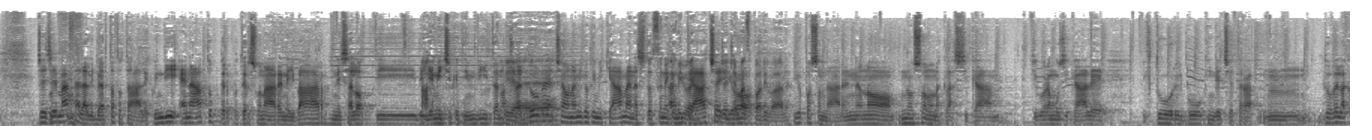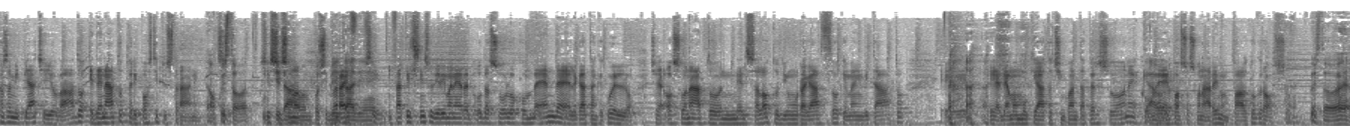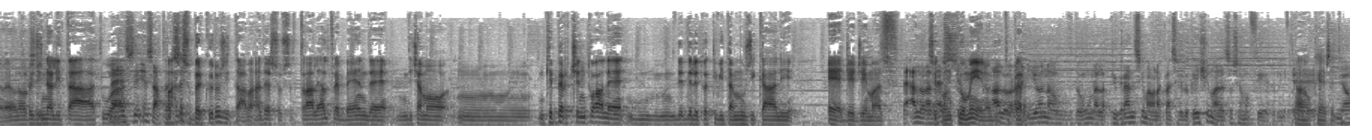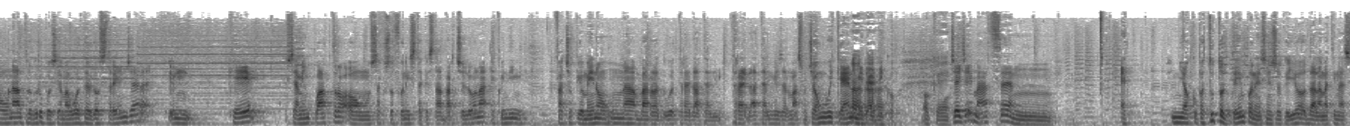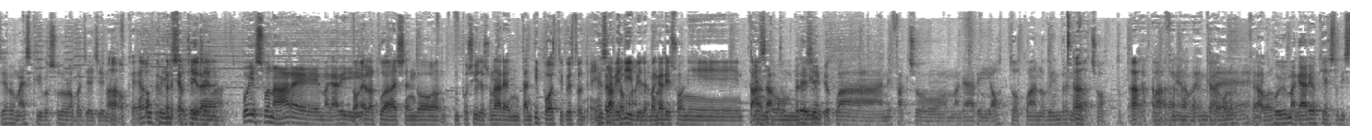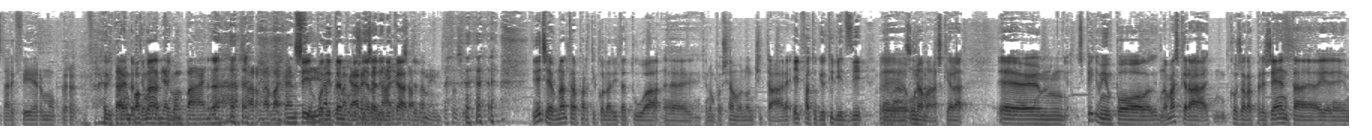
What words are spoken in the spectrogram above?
JJ Mata è la libertà totale, quindi è nato per poter suonare nei bar, nei salotti degli ah. amici che ti invitano, yeah. cioè dove c'è un amico che mi chiama, è una situazione che Arriva. mi piace, JJ io, può arrivare. io posso andare, non, ho, non sono una classica figura musicale il tour, il booking, eccetera. Mm, dove la cosa mi piace io vado ed è nato per i posti più strani. No, questo sì, ti sì, dà sono, possibilità vorrei, di... Sì, infatti il senso di rimanere o da solo o con band è legato anche a quello. Cioè ho suonato nel salotto di un ragazzo che mi ha invitato e, e, abbiamo ammucchiato 50 persone come Cavolo. posso suonare in un palco grosso questo è un'originalità sì. tua Beh, sì, esatto, ma adesso per curiosità ma adesso tra le altre band diciamo mm, in che percentuale mm, delle tue attività musicali è JJ Maz? Beh, allora Secondo adesso, più o meno. Allora, per... io ne ho avuto una, la più grande si chiama una Classic Education, ma adesso siamo fermi. Ah, ok. Ne ho un altro gruppo si chiama Walter Go Stranger, ehm, che siamo in quattro, ho un saxofonista che sta a Barcellona e quindi faccio più o meno una barra due, tre date al, tre date al mese al massimo, cioè un weekend ah, mi ah, dedico. Ah, okay. JJ Maz mh, mm, mi occupa tutto il tempo, nel senso che io dalla mattina alla sera ormai scrivo solo roba JJ Maz. Ah, ok, no, per, per capire. Poi suonare magari. No, è la tua, essendo impossibile suonare in tanti posti, questo è esatto, imprevedibile. Ma, magari ma... suoni tanto. Esatto, per esempio, qua ne faccio magari 8, qua a novembre ne ah. faccio 8. Ah, da qua a fine ah, novembre. Cavolo, cavolo. Poi magari ho chiesto di stare fermo per stare un po' con un la mia compagna, fare una vacanza. sì, un po' di tempo bisognerà dedicartelo. Esattamente così. Invece un'altra particolarità tua eh, che non possiamo non citare è il fatto che utilizzi una, eh, maschera. una maschera. Eh, spiegami un po' una maschera cosa rappresenta. Eh,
